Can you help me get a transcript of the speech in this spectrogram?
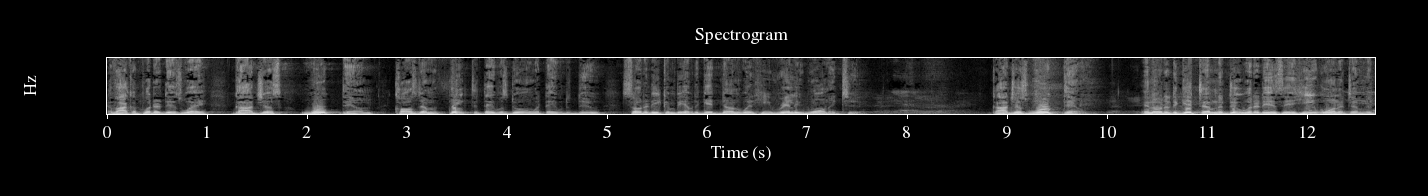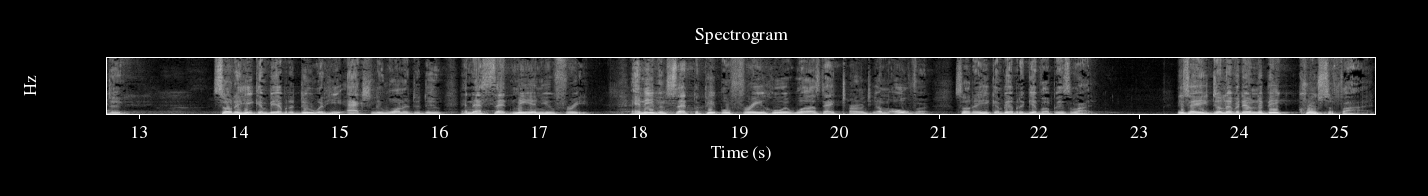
If I could put it this way, God just worked them, caused them to think that they was doing what they would do, so that he can be able to get done what he really wanted to. God just worked them in order to get them to do what it is that he wanted them to do so that he can be able to do what he actually wanted to do, and that set me and you free. And even set the people free who it was that turned him over so that he can be able to give up his life. He said he delivered him to be crucified.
